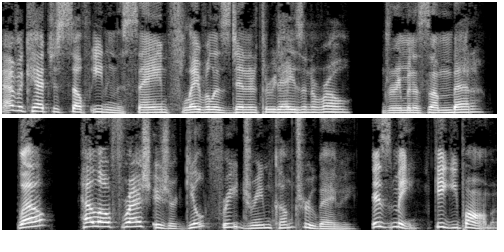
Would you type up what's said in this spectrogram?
Ever catch yourself eating the same flavorless dinner three days in a row? Dreaming of something better? Well, HelloFresh is your guilt-free dream come true, baby. It's me, Kiki Palmer.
